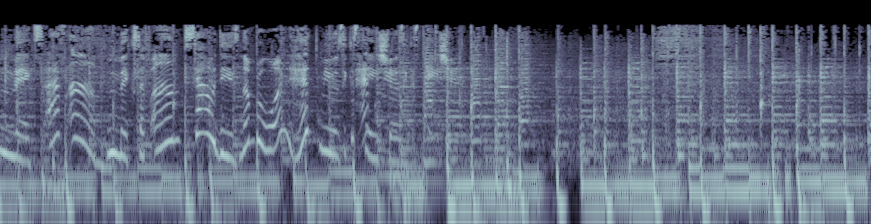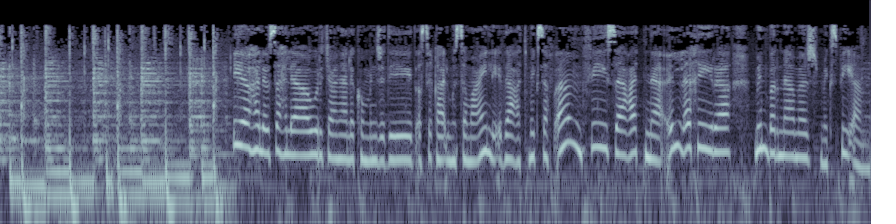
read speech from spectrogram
Mix FM Mix FM Saudi's number one hit music station يا هلا وسهلا ورجعنا لكم من جديد أصدقاء المستمعين لإذاعة Mix FM في ساعتنا الأخيرة من برنامج Mix PM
